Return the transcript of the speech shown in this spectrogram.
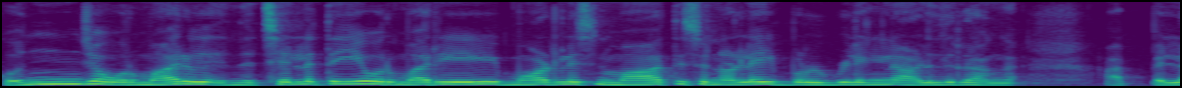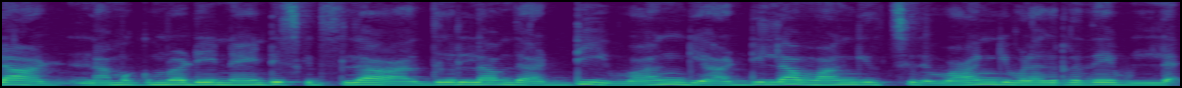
கொஞ்சம் ஒரு மாதிரி இந்த செல்லத்தையே ஒரு மாதிரி மாடலேஷன் மாற்றி சொன்னாலே இப்போ பிள்ளைங்களாம் அழுதுறாங்க. அப்போல்லாம் நமக்கு முன்னாடி நைன்டிஸ் கிட்ஸ்லாம் அதெல்லாம் வந்து அடி வாங்கி அடிலாம் வாங்கிச்சு வாங்கி வளர்கிறதே இல்லை.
